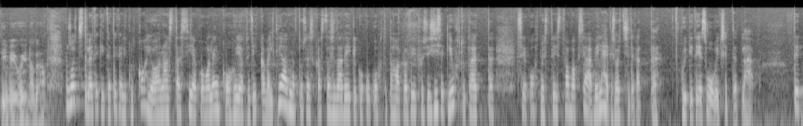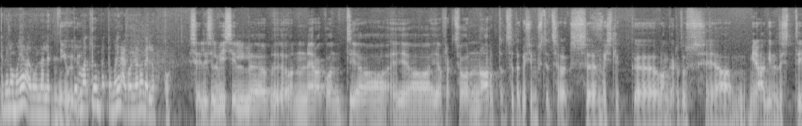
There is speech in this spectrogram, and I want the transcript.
tiimijuhina teha. no sotsidele tegite tegelikult kahju, Anastasia Kovalenko hoiab teid ikka veel teadmatuses, kas ta seda Riigikogu kohta tahab ja võib ju siis isegi juhtuda, et see koht, mis teist vabaks jääb, ei lähegi sotside kätte, kuigi teie sooviksite, et läheb teete veel oma erakonnale, tõmbate, tõmbate oma erakonna ka veel lohku sellisel viisil äh, on erakond ja, ja, ja fraktsioon arutanud seda küsimust, et see oleks äh, mõistlik äh, vangerdus ja mina kindlasti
